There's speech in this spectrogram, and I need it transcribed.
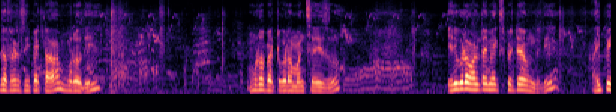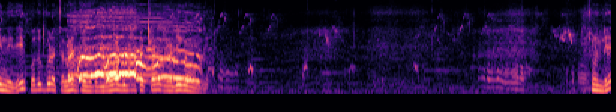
ఇదో ఫ్రెండ్స్ ఈ పెట్ట మూడోది. మూడో పెట్ట కూడా మంచి సైజు. ఇది కూడా వన్ టైం ఎక్స్ పెట్టే ఉంది ఇది అయిపోయింది ఇది. పొదుగు కూడా చల్లారిపోయింది. ఇప్పుడు మళ్ళీ గుడ్డు పెట్టడానికి రెడీగా ఉంది. చూడండి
